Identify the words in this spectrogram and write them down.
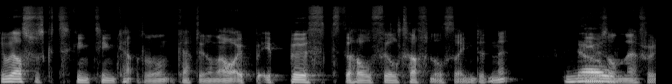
Who else was team team captain on, captain on that? Oh, it, it birthed the whole Phil Tufnell thing, didn't it? No, he was on there for.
